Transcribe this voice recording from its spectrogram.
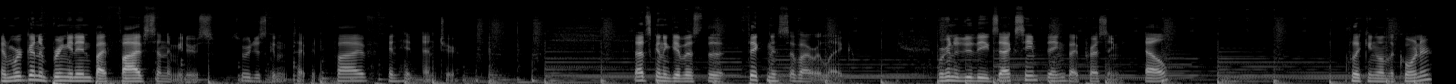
and we're going to bring it in by 5 centimeters. So we're just going to type in 5 and hit enter. That's going to give us the thickness of our leg. We're going to do the exact same thing by pressing L, clicking on the corner,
